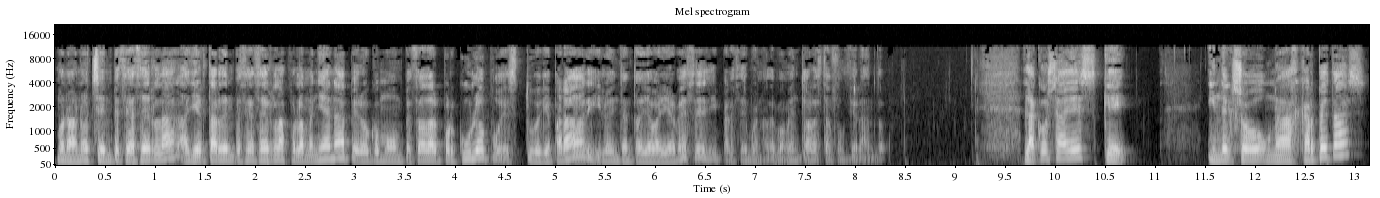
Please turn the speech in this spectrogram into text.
Bueno, anoche empecé a hacerlas, ayer tarde empecé a hacerlas por la mañana, pero como empezó a dar por culo, pues tuve que parar y lo he intentado ya varias veces y parece, bueno, de momento ahora está funcionando. La cosa es que indexo unas carpetas,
